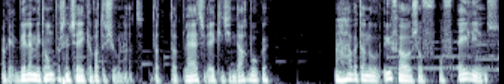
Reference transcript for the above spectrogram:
Oké, Willem weet 100% zeker wat de Sjoen had. Dat, dat laatste week in zijn dagboeken. Maar hebben we het dan over UFO's of, of aliens?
